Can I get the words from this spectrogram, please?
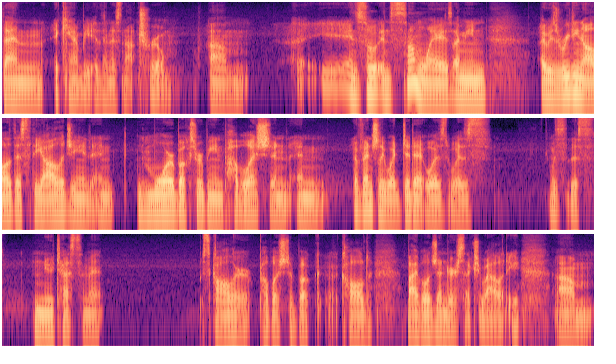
then it can't be, then it's not true. Um, and so, in some ways, I mean, I was reading all of this theology, and, and more books were being published, and and eventually, what did it was was was this New Testament scholar published a book called Bible Gender Sexuality. Um,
